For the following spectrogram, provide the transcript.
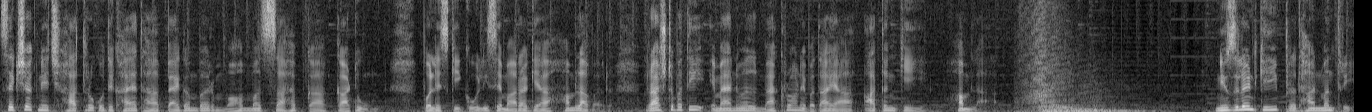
शिक्षक ने छात्रों को दिखाया था पैगंबर मोहम्मद साहब का कार्टून। पुलिस की गोली से मारा गया हमलावर। राष्ट्रपति इमैनुअल मैक्रो ने बताया आतंकी हमला। न्यूजीलैंड की प्रधानमंत्री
